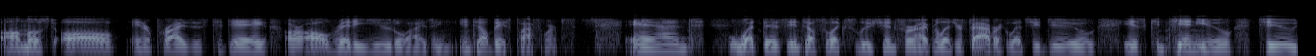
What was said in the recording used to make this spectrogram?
almost all enterprises today are already utilizing Intel-based platforms. And what this Intel Select solution for Hyperledger Fabric lets you do is continue to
